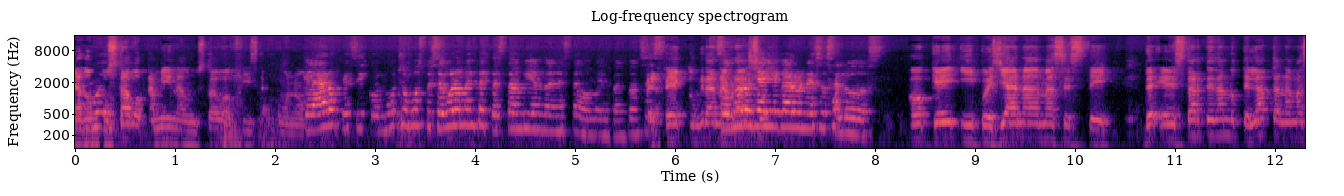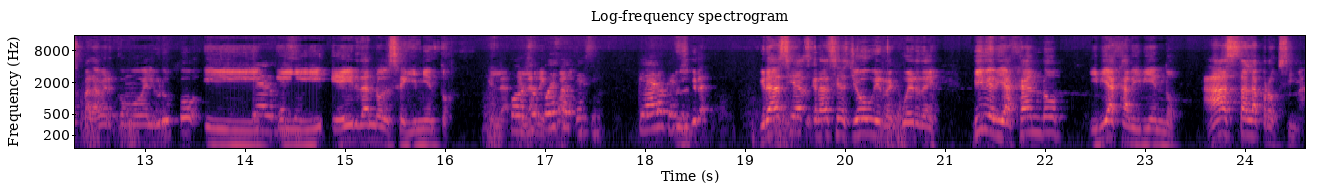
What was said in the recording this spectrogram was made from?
a don Gustavo también, a don Gustavo Bautista, ¿cómo no? Claro que sí, con mucho gusto. Y seguramente te están viendo en este momento. Entonces, perfecto, un gran seguro ya llegaron esos saludos. Ok, y pues ya nada más este, estarte dándote lata nada más para ver cómo va el grupo y, e ir dando el seguimiento. Por supuesto que sí, claro que pues sí. gracias, gracias Joe y recuerde, vive viajando y viaja viviendo. Hasta la próxima.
